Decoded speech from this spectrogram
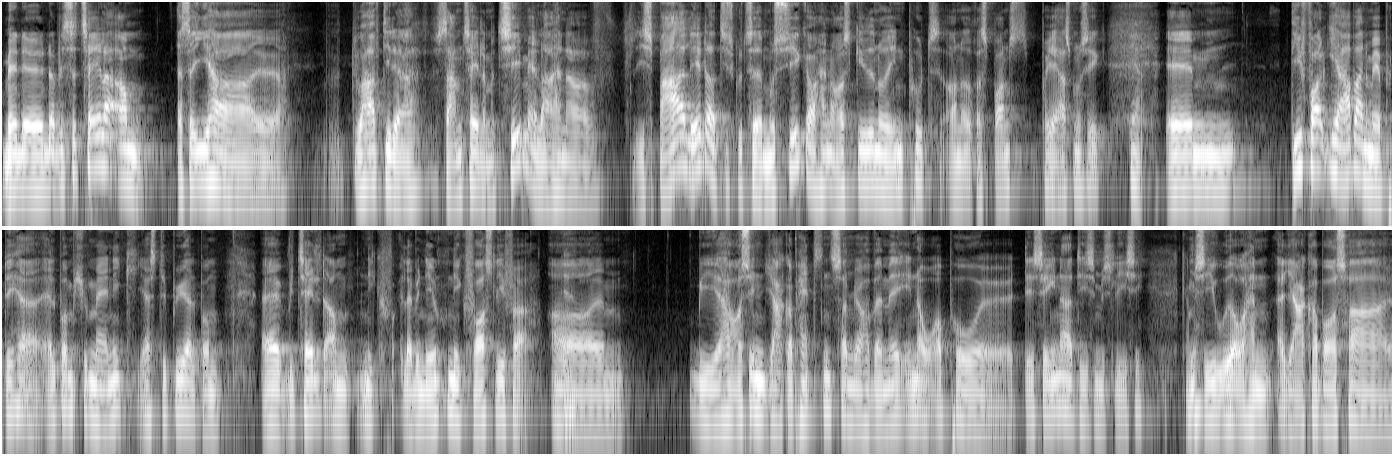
Men øh, når vi så taler om, altså I har, øh, du har haft de der samtaler med Tim, eller han har I sparet lidt og diskuteret musik, og han har også givet noget input og noget respons på jeres musik. Ja. Øhm, de folk, I arbejder med på det her album Humanic, jeres debutalbum, øh, vi talte om, Nick, eller vi nævnte Nick Foss lige før, og ja. øhm, vi har også en Jakob Hansen, som jo har været med ind over på øh, det senere Dizzy Miss Lizzy, kan man ja. sige, udover han, at Jakob også har... Øh,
